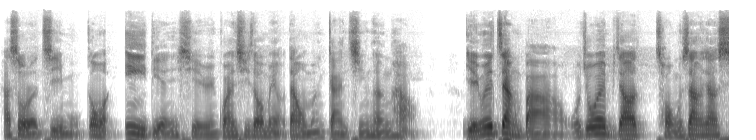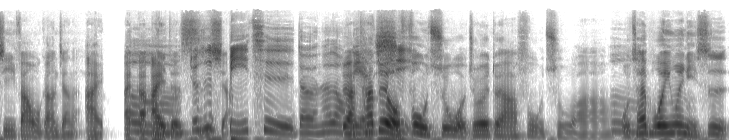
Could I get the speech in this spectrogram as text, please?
她是我的继母，跟我一点血缘关系都没有，但我们感情很好。也因为这样吧，我就会比较崇尚像西方我刚刚讲的爱爱爱的思想，就是彼此的那种。对啊，他对我付出，我就会对他付出啊，我才不会因为你是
